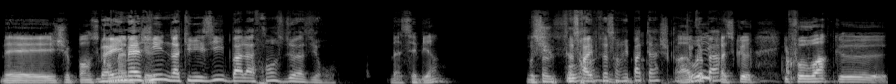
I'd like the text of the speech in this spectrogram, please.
mais je pense Ben, quand même imagine la Tunisie bat la France 2 à 0. que ben, c'est bien. Ça, suis ça pour, sera, hein. ça sera pas tâche, Ah quelque oui, part. parce que il faut voir que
